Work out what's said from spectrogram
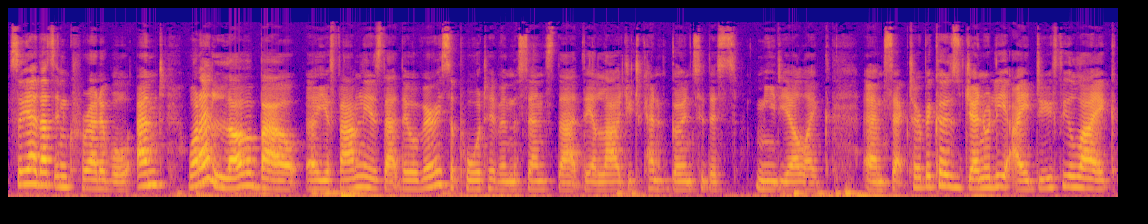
So yeah, that's incredible. And what I love about uh, your family is that they were very supportive in the sense that they allowed you to kind of go into this media like um, sector because generally I do feel like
